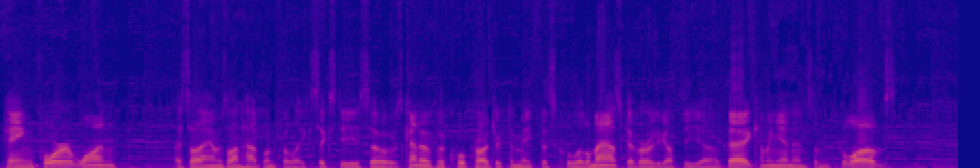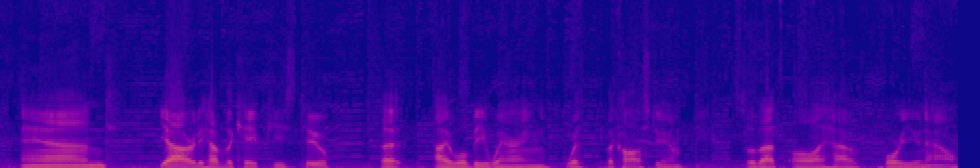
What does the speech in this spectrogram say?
paying for one. I saw Amazon had one for like 60, so it was kind of a cool project to make this cool little mask. I've already got the uh, bag coming in and some gloves. And yeah, I already have the cape piece too that I will be wearing with the costume. So that's all I have for you now.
